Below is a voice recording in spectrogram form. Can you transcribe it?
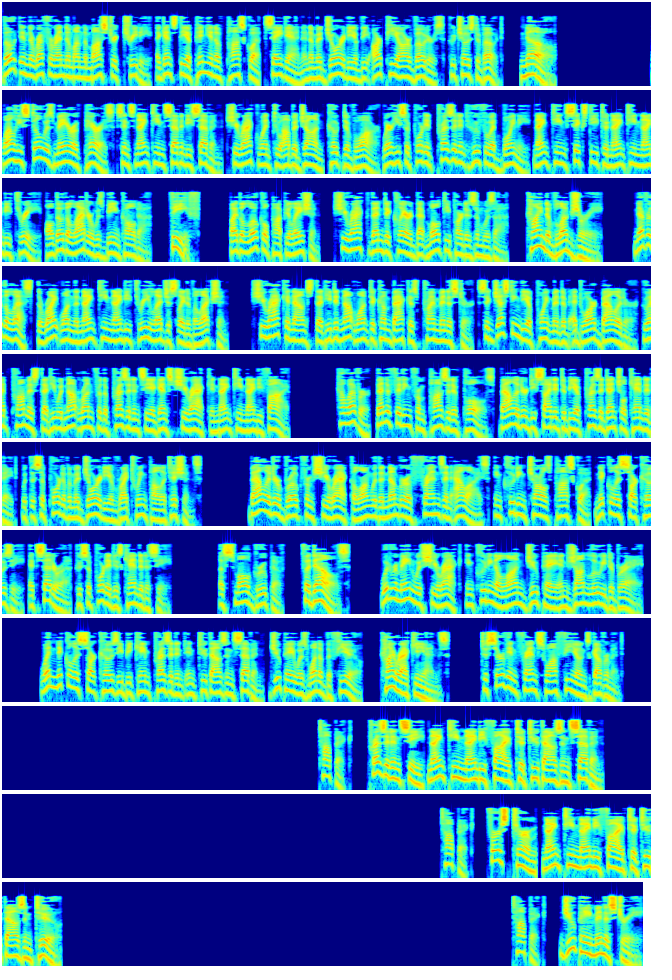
vote in the referendum on the Maastricht Treaty, against the opinion of Pasqua, Séguin and a majority of the RPR voters, who chose to vote no. While he still was mayor of Paris since 1977, Chirac went to Abidjan Côte d'Ivoire where he supported President Houphouët-Boigny (1960–1993), although the latter was being called a «thief» by the local population. Chirac then declared that multipartism was a «kind of luxury». Nevertheless, the right won the 1993 legislative election. Chirac announced that he did not want to come back as prime minister, suggesting the appointment of Édouard Balladur, who had promised that he would not run for the presidency against Chirac in 1995. However, benefiting from positive polls, Balladur decided to be a presidential candidate, with the support of a majority of right-wing politicians. Balladur broke from Chirac along with a number of friends and allies, including Charles Pasqua, Nicolas Sarkozy, etc., who supported his candidacy. A small group of Fidèles would remain with Chirac, including Alain Juppé and Jean-Louis Debré. When Nicolas Sarkozy became president in 2007, Juppé was one of the few «Chiraciens» to serve in François Fillon's government. Presidency 1995 to 2007 Topic: First term 1995 to 2002. Topic: Juppé ministry.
